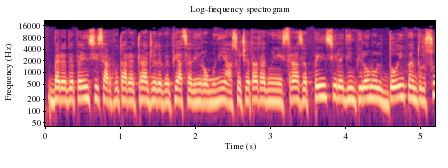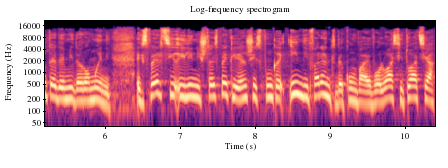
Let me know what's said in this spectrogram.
Bere de pensii s-ar putea retrage de pe piața din România. Societatea administrează pensiile din pilonul 2 pentru sute de mii de români. Experții îi liniștesc pe clienți și spun că, indiferent de cum va evolua situația,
